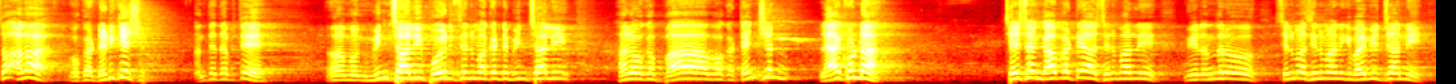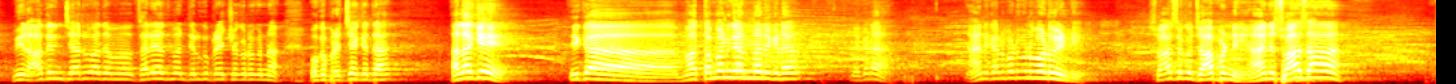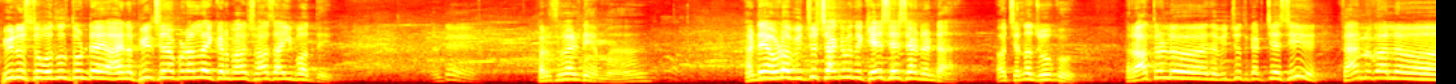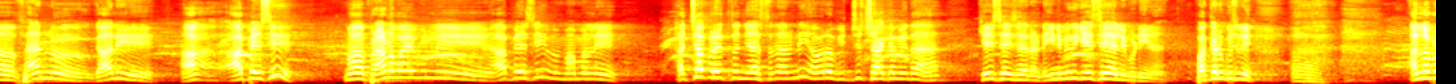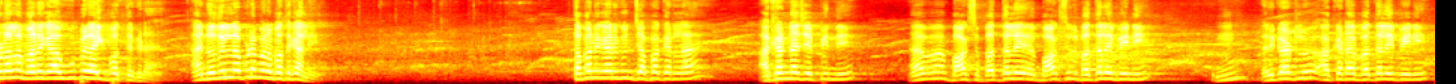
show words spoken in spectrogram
సో అలా ఒక డెడికేషన్. అంతే తప్పితే మించాలి పోయిన సినిమా కంటే మించాలి అని ఒక బా ఒక టెన్షన్ లేకుండా చేశాం కాబట్టి ఆ సినిమాని మీరందరూ సినిమా సినిమానికి వైవిధ్యాన్ని మీరు ఆదరించారు. అది సరే అది మన తెలుగు ప్రేక్షకులకు ఉన్న ఒక ప్రత్యేకత. అలాగే ఇక మా తమ్మన్ గారు ఉన్నారు ఇక్కడ. ఇక్కడ ఆయన కనపడకుండా వాడు ఏంటి? శ్వాస కొంచెం ఆపండి. ఆయన శ్వాస పీలుస్తూ వదులుతుంటే ఆయన పీల్చినప్పుడల్లా ఇక్కడ మా శ్వాస ఆగిపోద్ది. అంటే పర్సనాలిటీ అమ్మా. అంటే ఎవడో విద్యుత్ శాఖ మీద కేసు వేసాడంట ఓ చిన్న జోకు. రాత్రులు విద్యుత్ కట్ చేసి ఫ్యాన్ గాలు ఫ్యాన్లు గాలి ఆపేసి మా ప్రాణవాయువుల్ని ఆపేసి మమ్మల్ని హత్యా ప్రయత్నం చేస్తున్నారని ఎవరో విద్యుత్ శాఖ మీద కేసు వేసారంట ఈయన మీద కేసు వేయాలి ఇప్పుడు ఈయన. పక్కన కూర్చుని అన్నప్పుడల్లా మనకు ఆ ఊపిరి ఆగిపోతుంది ఇక్కడ. ఆయన వదిలినప్పుడే మనం బతకాలి. తమన్ గారి గురించి చెప్పకర్లా అఖండ చెప్పింది. బాక్స్ బద్దలై బాక్సులు బద్దలైపోయినాయి. రికార్డులు అక్కడ బద్దలైపోయినాయి.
